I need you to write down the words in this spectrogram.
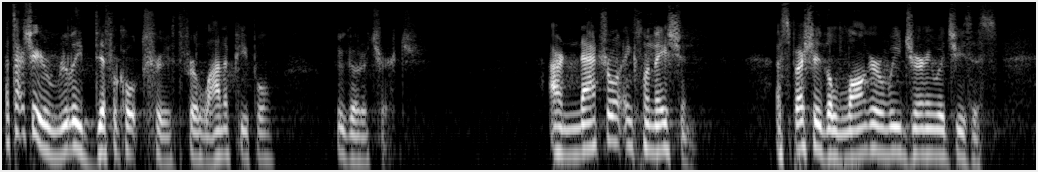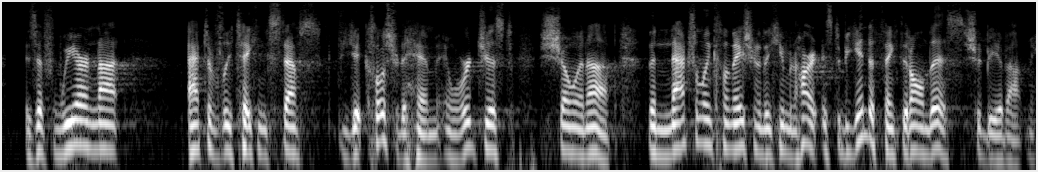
That's actually a really difficult truth for a lot of people who go to church. Our natural inclination, especially the longer we journey with Jesus, is if we are not actively taking steps to get closer to Him and we're just showing up, the natural inclination of the human heart is to begin to think that all this should be about me.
